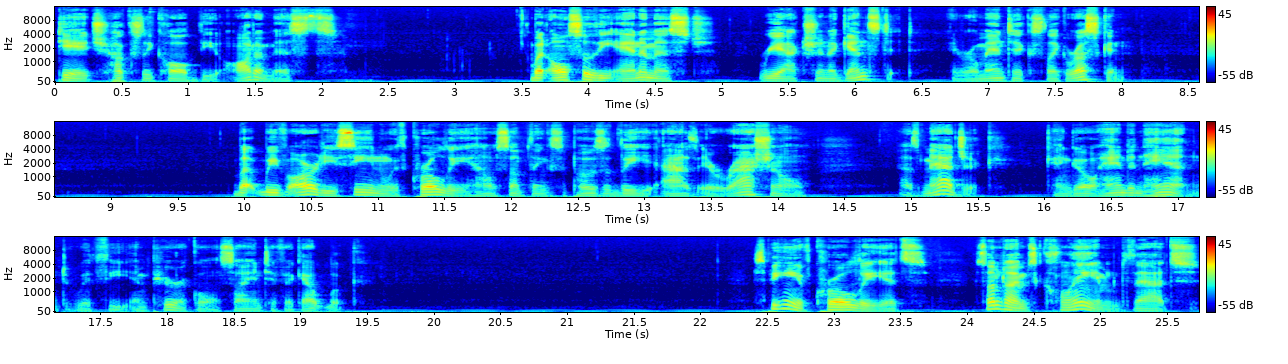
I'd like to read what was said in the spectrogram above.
T.H. Huxley called the automists, but also the animist reaction against it in romantics like Ruskin but we've already seen with Crowley how something supposedly as irrational as magic can go hand in hand with the empirical scientific outlook. Speaking of Crowley, it's sometimes claimed that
